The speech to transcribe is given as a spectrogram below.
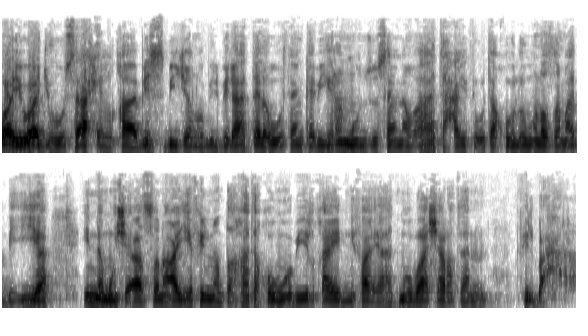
ويواجه ساحل قابس بجنوب البلاد تلوثا كبيرا منذ سنوات حيث تقول منظمات بيئية إن منشآت صناعية في المنطقة تقوم بإلقاء النفايات مباشرة في البحر.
